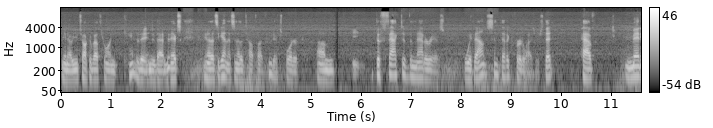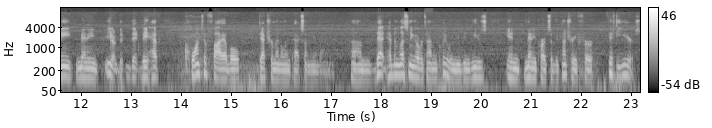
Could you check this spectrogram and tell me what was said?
You know, you talk about throwing Canada into that mix. You know, that's again that's another top five food exporter. Um, the fact of the matter is, without synthetic fertilizers that have many, many, you know, they, they have quantifiable detrimental impacts on the environment um, that have been lessening over time, and clearly you've been used in many parts of the country for 50 years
